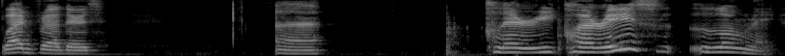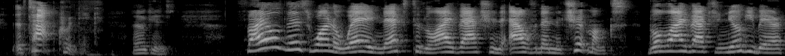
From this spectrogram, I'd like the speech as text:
one Brothers, uh, Clary, Clarice Longray, the top critic. Okay. File this one away next to the live action Alvin and the Chipmunks, the live action Yogi Bear,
